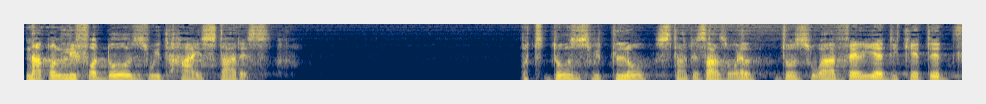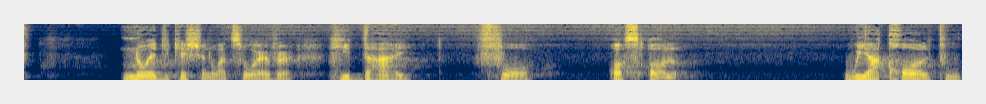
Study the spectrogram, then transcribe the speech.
Not only for those with high status, but those with low status as well. Those who are very educated, no education whatsoever. He died for us all we are called to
